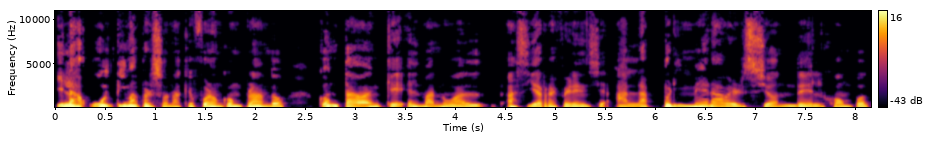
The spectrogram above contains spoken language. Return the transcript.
y las últimas personas que fueron comprando contaban que el manual hacía referencia a la primera versión del HomePod,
